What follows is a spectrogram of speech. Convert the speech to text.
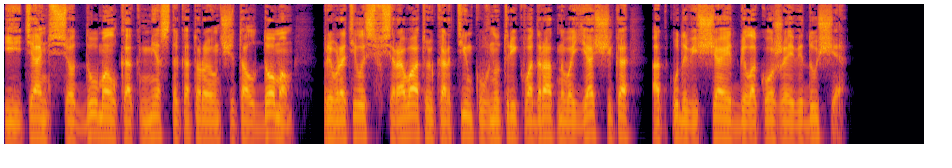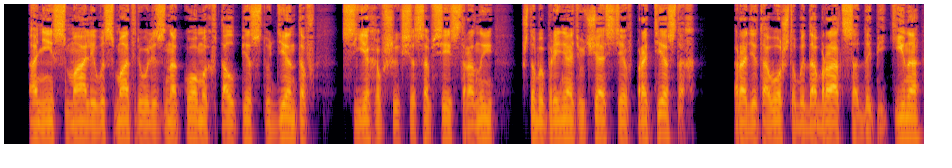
и Тянь все думал, как место, которое он считал домом — превратилась в сероватую картинку внутри квадратного ящика, откуда вещает белокожая ведущая. Они с Мали высматривали знакомых в толпе студентов, съехавшихся со всей страны, чтобы принять участие в протестах. Ради того, чтобы добраться до Пекина,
